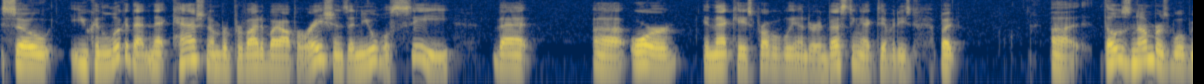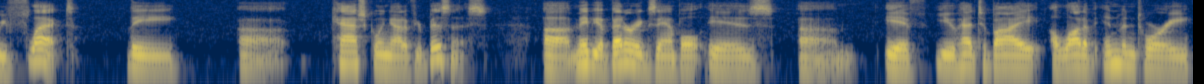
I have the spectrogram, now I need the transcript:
so you can look at that net cash number provided by operations and you will see that, uh, or in that case, probably under investing activities, but uh, those numbers will reflect the uh, cash going out of your business. Uh, maybe a better example is um, if you had to buy a lot of inventory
